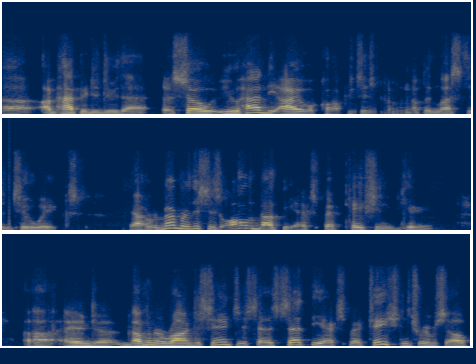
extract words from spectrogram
Uh, I'm happy to do that. So you have the Iowa caucuses coming up in less than two weeks. Now remember, this is all about the expectation game. Uh, and uh, Governor Ron DeSantis has set the expectations for himself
